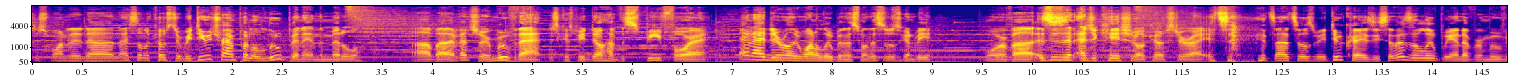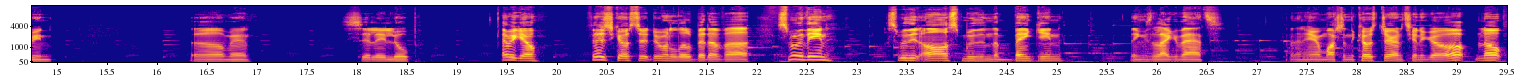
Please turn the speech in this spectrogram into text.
just wanted a nice little coaster. We do try and put a loop in it in the middle. Uh, but I eventually removed that just because we don't have the speed for it. And I didn't really want to loop in this one. This was going to be more of a... This is an educational coaster, right? It's, it's not supposed to be too crazy. So there's a loop we end up removing. Oh, man. Silly loop. There we go. Finished coaster. Doing a little bit of uh, smoothing. Smoothing all. Smoothing the banking. Things like that. And then here I'm watching the coaster and it's to go, oh, nope.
